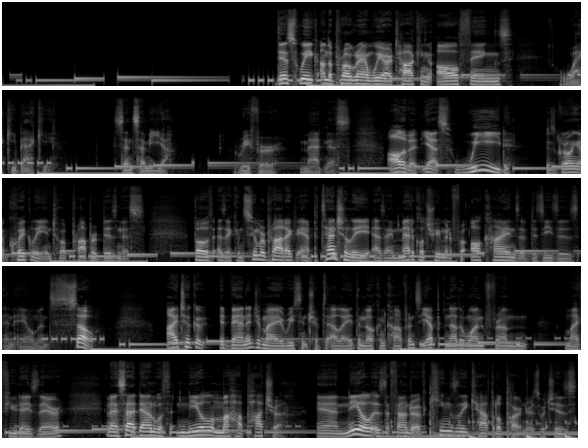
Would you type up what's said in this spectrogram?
This week on the program, we are talking all things wacky backy, sinsemilla, reefer madness. All of it, yes, weed is growing up quickly into a proper business, both as a consumer product and potentially as a medical treatment for all kinds of diseases and ailments. So, I took advantage of my recent trip to LA, at the Milken Conference. Yep, another one from my few days there. And I sat down with Neil Mahapatra. And Neil is the founder of Kingsley Capital Partners, which is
